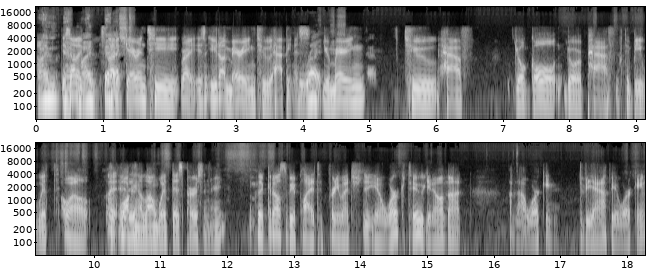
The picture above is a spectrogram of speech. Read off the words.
I'm It's at not my a it's not a guarantee, right? It's, you're not marrying to happiness. Right. You're marrying to have your goal, your path to be with, well, like it- walking along with this person, right? that could also be applied to pretty much you know work too you know i'm not i'm not working to be happy at working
